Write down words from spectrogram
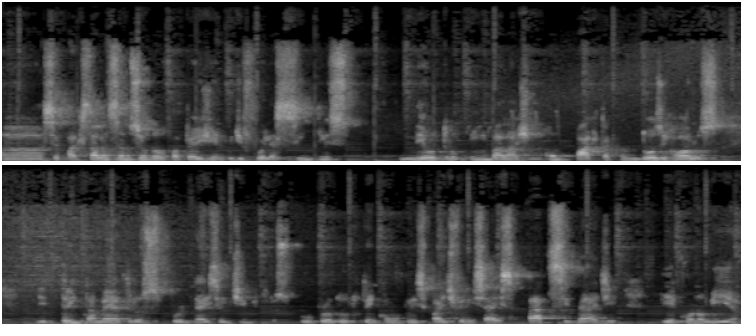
A CEPAC está lançando seu novo papel higiênico de folha simples, neutro e embalagem compacta com 12 rolos de 30 metros por 10 centímetros. O produto tem como principais diferenciais praticidade e economia.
